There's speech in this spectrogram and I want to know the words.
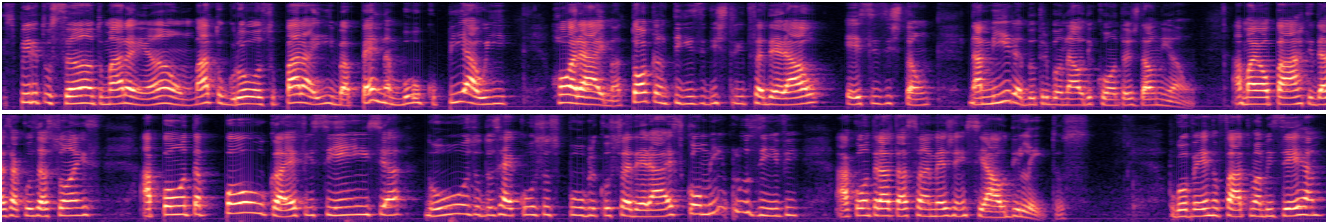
Espírito Santo, Maranhão, Mato Grosso, Paraíba, Pernambuco, Piauí, Roraima, Tocantins e Distrito Federal, esses estão na mira do Tribunal de Contas da União. A maior parte das acusações aponta pouca eficiência no uso dos recursos públicos federais, como inclusive a contratação emergencial de leitos. O governo Fátima Bezerra,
